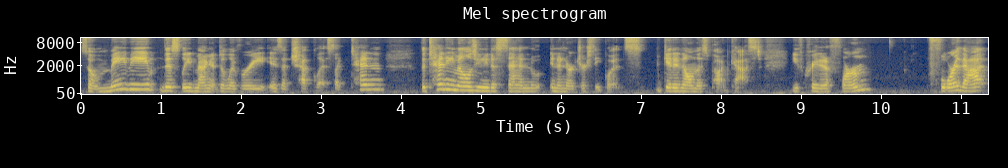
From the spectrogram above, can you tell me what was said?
So maybe this lead magnet delivery is a checklist, like 10 the 10 emails you need to send in a nurture sequence. Get it on this podcast. You've created a form for that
